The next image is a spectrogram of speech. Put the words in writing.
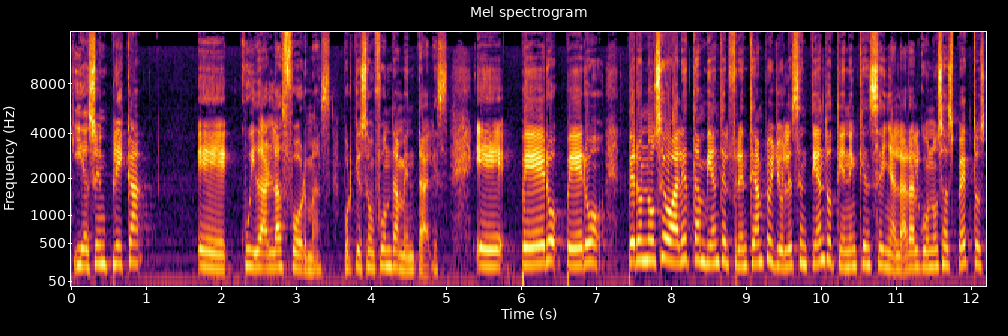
y eso implica eh, cuidar las formas porque son fundamentales. Eh, pero, pero, pero no se vale también del Frente Amplio, yo les entiendo, tienen que señalar algunos aspectos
